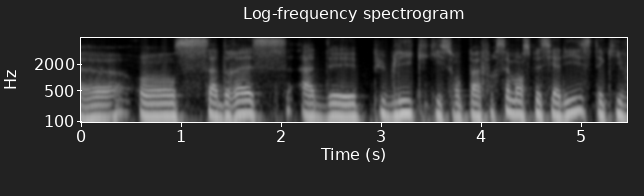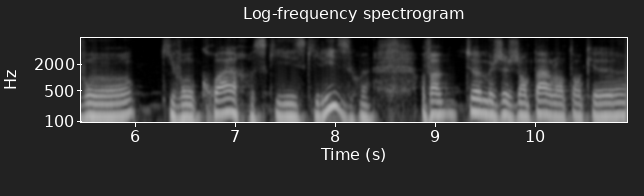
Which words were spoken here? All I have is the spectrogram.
Euh, on s'adresse à des publics qui sont pas forcément spécialistes et qui vont, qui vont croire ce qu'ils ce qu'ils lisent. quoi. Enfin, j'en parle en tant que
